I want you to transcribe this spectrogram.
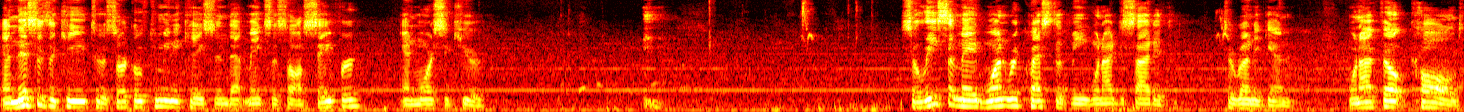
And this is the key to a circle of communication that makes us all safer and more secure. So Lisa made one request of me when I decided to run again, when I felt called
